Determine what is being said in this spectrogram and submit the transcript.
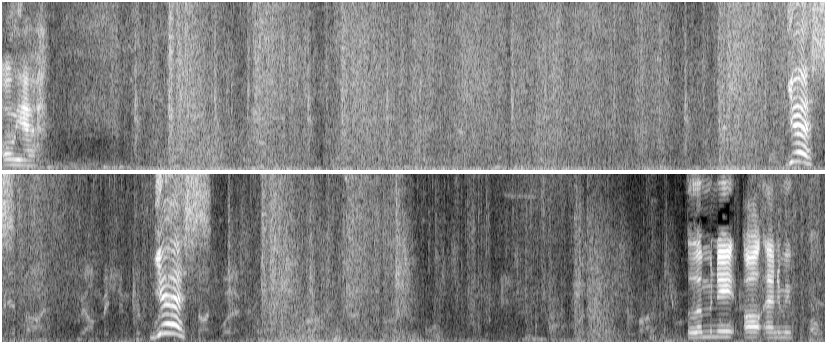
Oh yeah. Yes! Yes! Eliminate all enemy. Oh.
